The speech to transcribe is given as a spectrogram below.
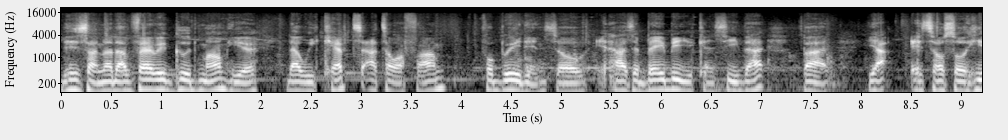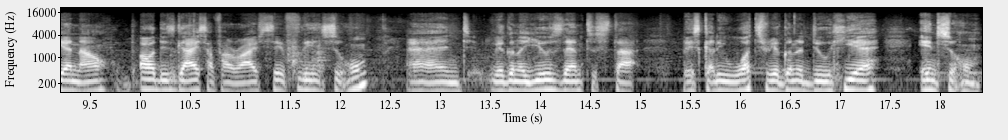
This is another very good mom here that we kept at our farm for breeding. So it has a baby, you can see that. But yeah, it's also here now. All these guys have arrived safely in Suhum and we're to use them to start basically what we're to do here in Suhum.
